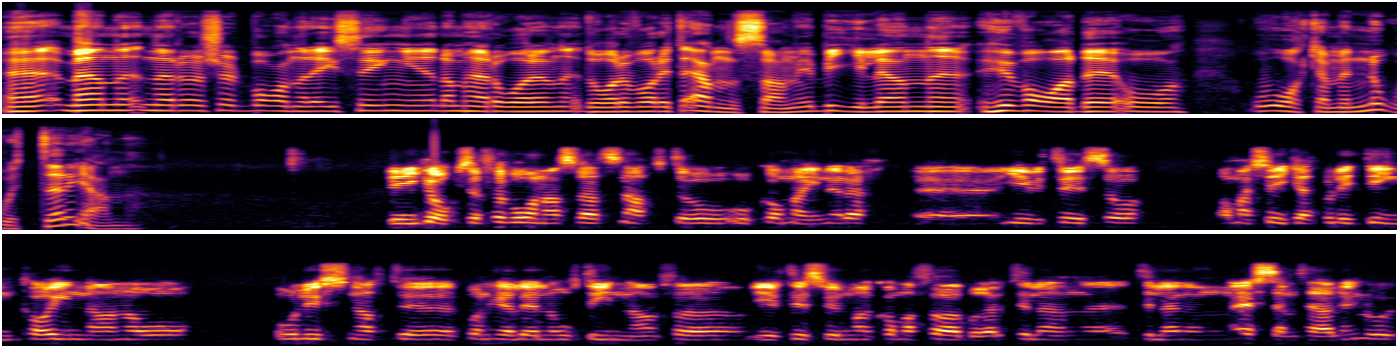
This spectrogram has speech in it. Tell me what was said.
Eh, men när du har kört banracing de här åren, då har du varit ensam i bilen. Hur var det att, att åka med noter igen? Det gick också förvånansvärt snabbt att, komma in i det. Eh, givetvis så har man kikat på lite inka innan och, och lyssnat eh, på en hel del noter innan. För givetvis vill man komma förberedd till en, till en SM-tävling då.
